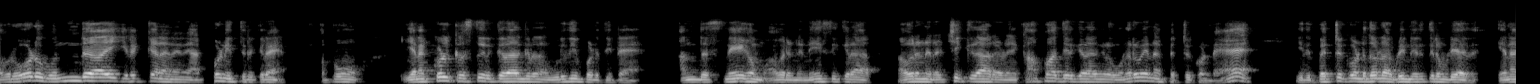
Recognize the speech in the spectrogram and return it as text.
அவரோடு ஒன்றாய் இருக்க நான் என்னை அர்ப்பணித்திருக்கிறேன். அப்போ எனக்குள் கிறிஸ்து இருக்கிறாருங்கிறத நான் உறுதிப்படுத்திட்டேன். அந்த சிநேகம் அவர் என்னை நேசிக்கிறார் அவர் என்னை ரட்சிக்கிறார் அவர் என்னை காப்பாத்திருக்கிறாருங்கிற உணர்வை நான் பெற்றுக்கொண்டேன். இது பெற்றுக்கொண்டதோடு அப்படி நிறுத்திட முடியாது. ஏன்னா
